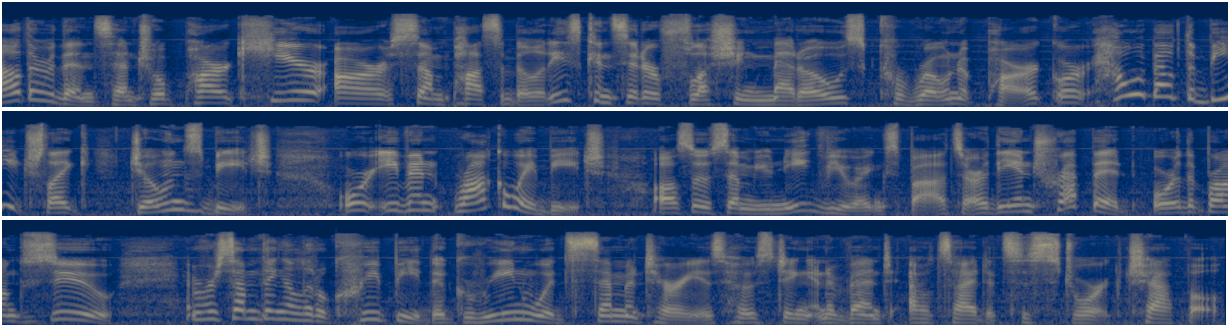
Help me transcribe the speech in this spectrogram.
other than Central Park, here are some possibilities. Consider Flushing Meadows, Corona Park, or how about the beach like Jones Beach or even Rockaway Beach? Also, some unique viewing spots are the Intrepid or the Bronx Zoo. And for something a little creepy, the Greenwood Cemetery is hosting an event outside its historic chapel.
